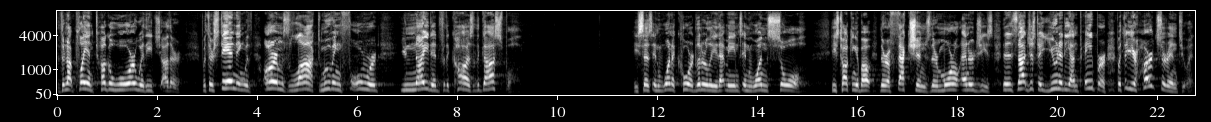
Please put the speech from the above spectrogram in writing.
That they're not playing tug of war with each other, but they're standing with arms locked, moving forward united for the cause of the gospel. He says, in one accord. Literally, that means in one soul. He's talking about their affections, their moral energies. That it's not just a unity on paper, but that your hearts are into it.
